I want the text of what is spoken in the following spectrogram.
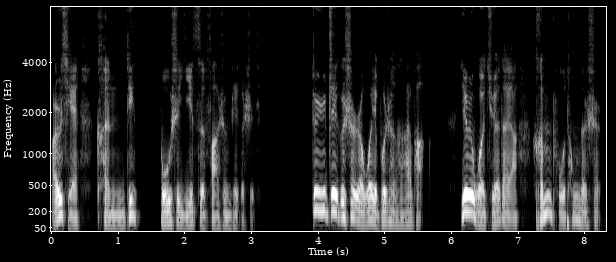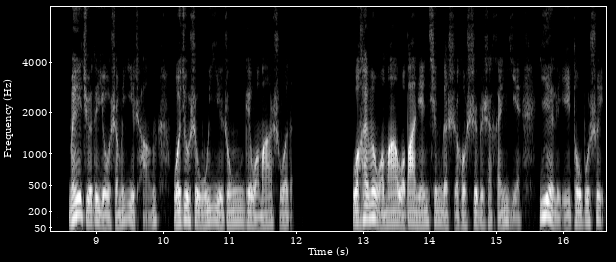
而且肯定不是一次发生这个事情。对于这个事儿啊，我也不是很害怕，因为我觉得呀，很普通的事儿，没觉得有什么异常。我就是无意中给我妈说的。我还问我妈，我爸年轻的时候是不是很野，夜里都不睡？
